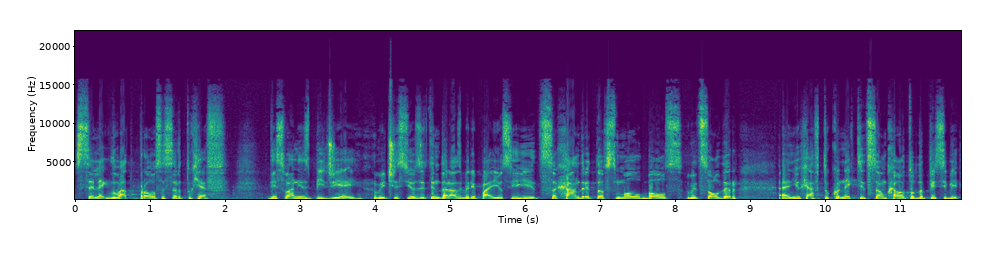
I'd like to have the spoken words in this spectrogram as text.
select what processor to have. This one is BGA, which is used in the Raspberry Pi. You see, it's a hundred of small balls with solder, and you have to connect it somehow to the PCB.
